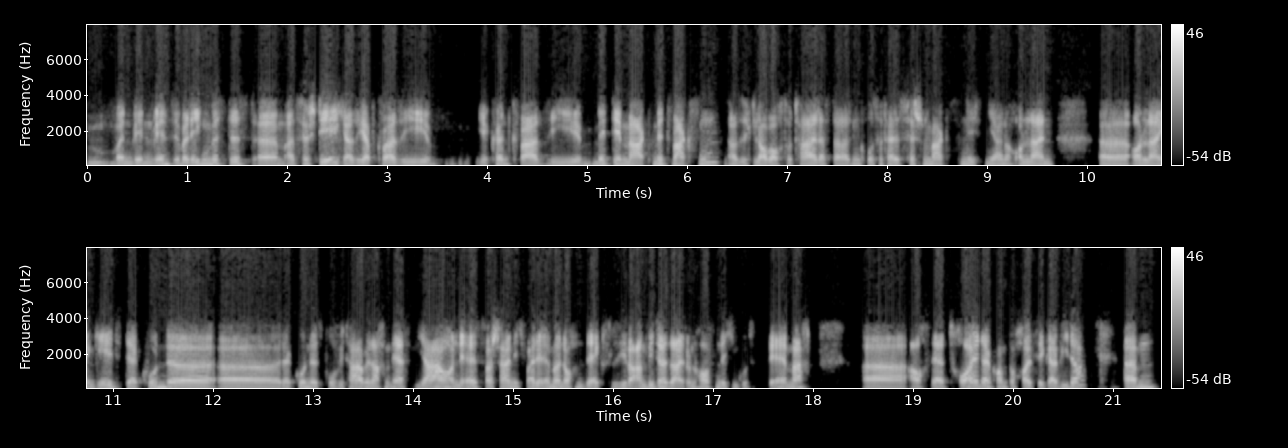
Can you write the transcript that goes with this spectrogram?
Wenn, wenn, wenn du überlegen müsstest, ähm, also verstehe ich, also ich habe quasi, ihr könnt quasi mit dem Markt mitwachsen. Also ich glaube auch total, dass da ein großer Teil des Fashion-Markts im nächsten Jahr noch online äh, online geht. Der Kunde, äh, der Kunde ist profitabel nach dem ersten Jahr und er ist wahrscheinlich, weil ihr immer noch ein sehr exklusiver Anbieter seid und hoffentlich ein gutes CM macht, äh, auch sehr treu. Der kommt auch häufiger wieder. Ähm,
